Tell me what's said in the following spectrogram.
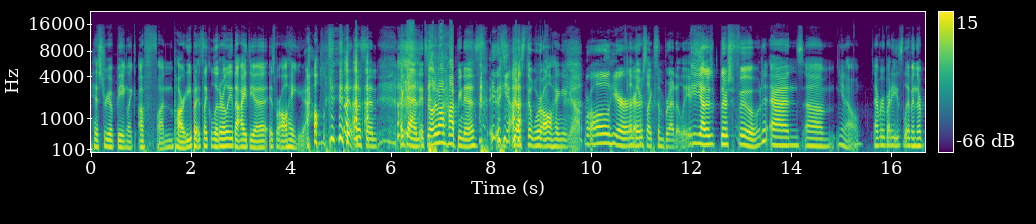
history of being like a fun party, but it's like literally the idea is we're all hanging out. Listen, again, it's not about happiness. yeah, Just that we're all hanging out. we're all here. And there's like some bread at least. yeah, there's there's food and um, you know, everybody's living their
